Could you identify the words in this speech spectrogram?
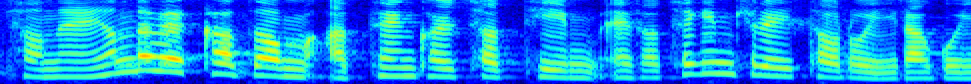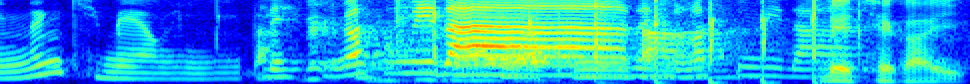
저는 현대백화점 아트앤컬처 팀에서 책임 큐레이터로 일하고 있는 김혜영입니다. 네, 반갑습니다. 반갑습니다. 네, 반갑습니다. 네, 제가 이-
